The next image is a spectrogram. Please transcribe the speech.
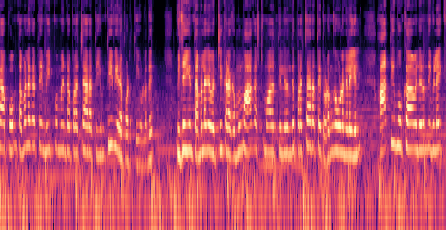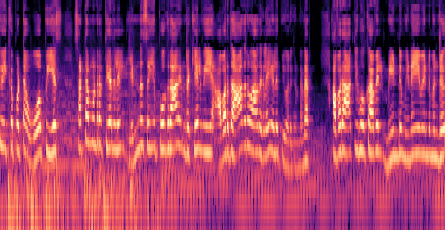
காப்போம் தமிழகத்தை மீட்போம் என்ற பிரச்சாரத்தையும் தீவிரப்படுத்தியுள்ளது. விஜயின் தமிழக வெற்றி கழகமும் ஆகஸ்ட் மாதத்திலிருந்து பிரச்சாரத்தை தொடங்க உள்ள நிலையில் அதிமுகவிலிருந்து விலக்கி வைக்கப்பட்ட ஓபிஎஸ் சட்டமன்ற தேர்தலில் என்ன செய்ய போகிறார் என்ற கேள்வியை அவரது ஆதரவாளர்களை எழுப்பி வருகின்றனர். அவர் அதிமுகவில் மீண்டும் இணைய வேண்டும் என்று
